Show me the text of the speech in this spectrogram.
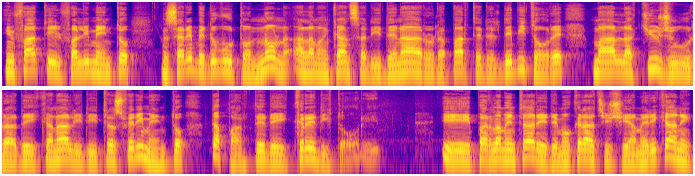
Infatti il fallimento sarebbe dovuto dovuto non alla mancanza di denaro da parte del debitore, ma alla chiusura dei canali di trasferimento da parte dei creditori. I parlamentari democratici americani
